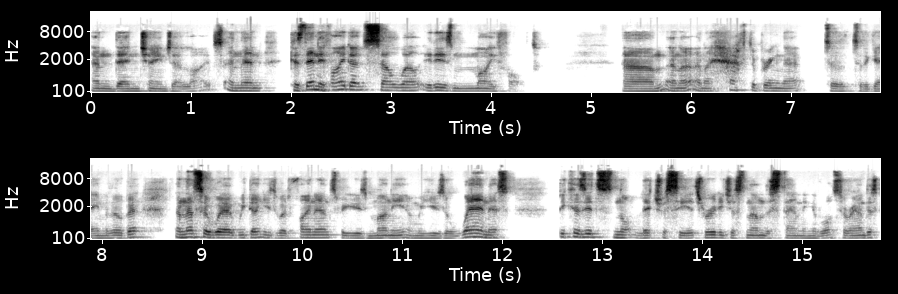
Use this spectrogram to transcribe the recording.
and then change their lives. And then, because then if I don't sell well, it is my fault. Um, and, I, and I have to bring that to, to the game a little bit. And that's where we don't use the word finance, we use money and we use awareness because it's not literacy, it's really just an understanding of what's around us.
